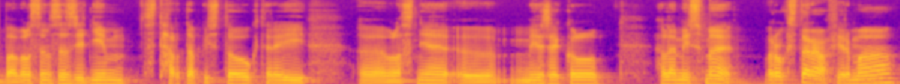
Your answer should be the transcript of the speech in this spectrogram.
bavil jsem se s jedním startupistou, který Eh, vlastně eh, mi řekl, hele, my jsme rockstará firma,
